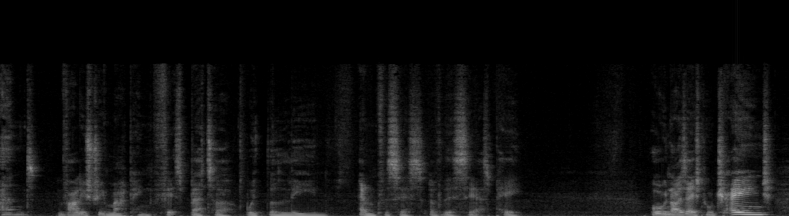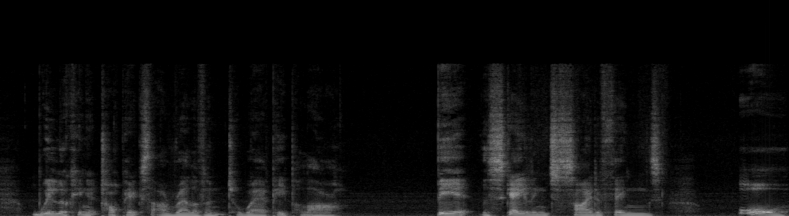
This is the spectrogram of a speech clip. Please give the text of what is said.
and value stream mapping fits better with the lean emphasis of this CSP. Organizational change, we're looking at topics that are relevant to where people are, be it the scaling side of things or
